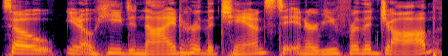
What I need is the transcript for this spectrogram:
So, you know, he denied her the chance to interview for the job,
